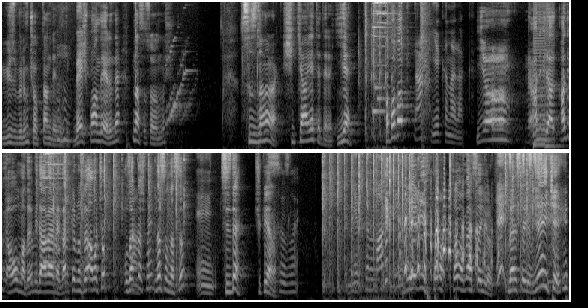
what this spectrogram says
100 bölümü çoktan devirdik. 5 puan değerinde nasıl sorulmuş? Sızlanarak, şikayet ederek, ye. Hop hop hop. Yakınarak. Ya. Hadi bir daha. Hadi bir olmadı. Bir daha vermediler. Kırmızı ama çok uzaklaşmayın. Nasıl nasıl? Ee, Sizde. Şükriye Hanım. Yakınmak değil. Y1 tamam tamam ben sayıyorum. Ben sayıyorum. Y2.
